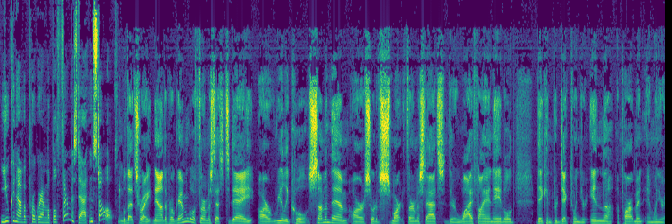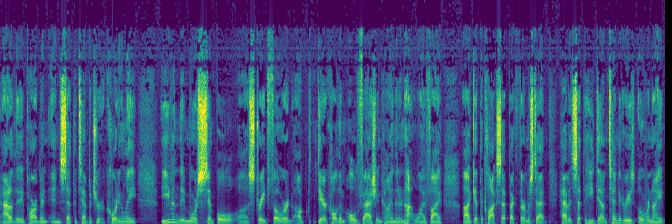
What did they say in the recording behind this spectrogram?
You can have a programmable thermostat installed. Well, that's right. Now, the programmable thermostats today are really cool. Some of them are sort of smart thermostats. They're Wi Fi enabled. They can predict when you're in the apartment and when you're out of the apartment and set the temperature accordingly. Even the more simple, uh, straightforward, I'll dare call them old fashioned kind that are not Wi Fi, uh, get the clock setback thermostat, have it set the heat down 10 degrees overnight.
